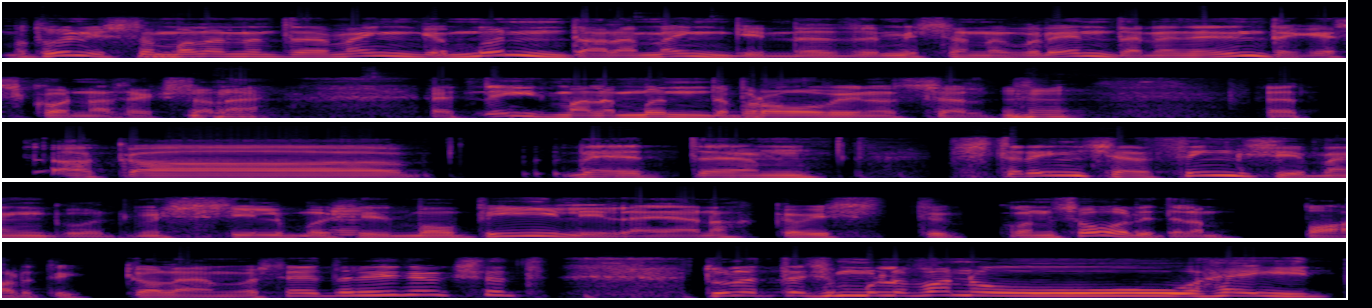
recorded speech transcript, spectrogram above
ma tunnistan, ma olen nende mänge mõnda olen mänginud, mis on nagu enda, nende, nende keskkonnas, eks ole. Mhm. et neid ma olen mõnda proovinud sealt mm. -hmm. et aga need um, Stranger Things'i mängud, mis ilmusid mhm. mobiilile ja noh, ka vist konsoolidel on paar tükki olemas, need olid niuksed. tuletasid mulle vanu häid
